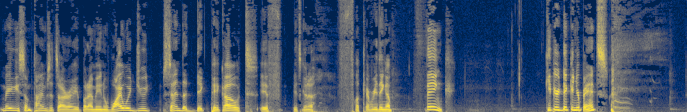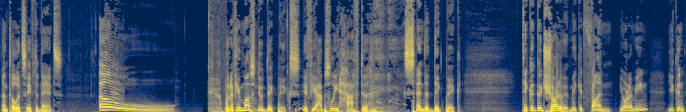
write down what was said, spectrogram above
maybe sometimes it's alright, but I mean, why would you send a dick pic out if it's gonna fuck everything up? Think. Keep your dick in your pants until it's safe to dance. Oh. But if you must do dick pics, if you absolutely have to send a dick pic, take a good shot of it. Make it fun. You know what I mean? You can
